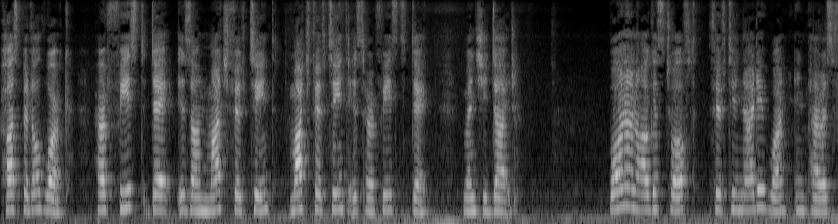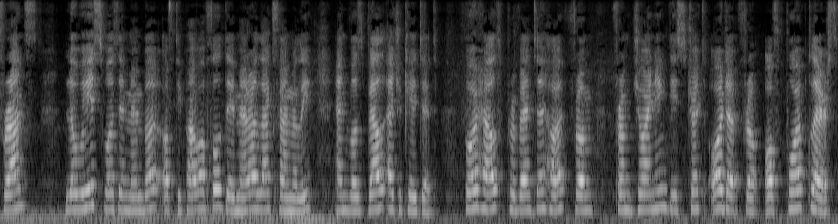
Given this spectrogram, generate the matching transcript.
Hospital work. Her feast day is on March 15th. March 15th is her feast day when she died. Born on August 12, 1591 in Paris, France, Louise was a member of the powerful de Marillac family and was well educated. Poor health prevented her from, from joining the strict order from, of Poor Clares,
